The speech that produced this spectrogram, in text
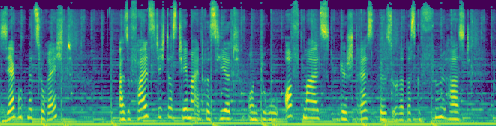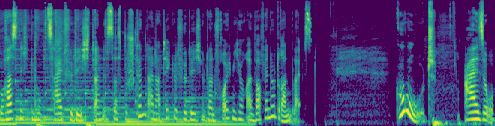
sehr gut mit zurecht. Also falls dich das Thema interessiert und du oftmals gestresst bist oder das Gefühl hast, du hast nicht genug Zeit für dich, dann ist das bestimmt ein Artikel für dich und dann freue ich mich auch einfach, wenn du dran bleibst. Gut, also,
